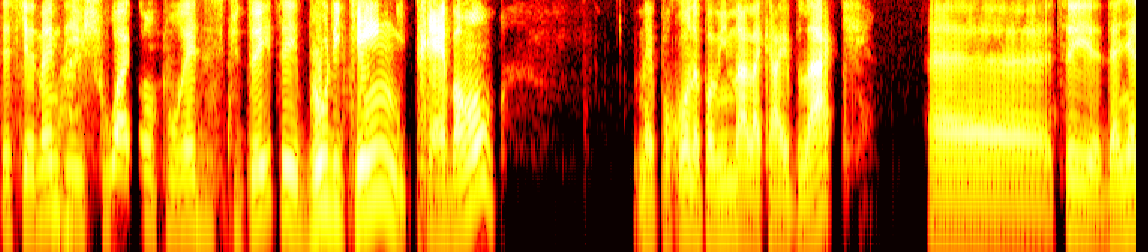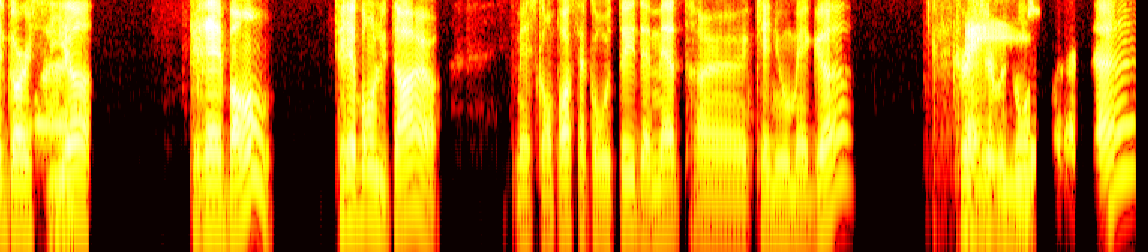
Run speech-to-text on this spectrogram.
est-ce qu'il y a même des choix qu'on pourrait discuter? sais, Brody King, très bon. Mais pourquoi on n'a pas mis Malakai Black? Euh, Daniel Garcia, très bon. Très bon lutteur. Mais est-ce qu'on passe à côté de mettre un Kenny Omega? Chris Jericho, pas là-dedans.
